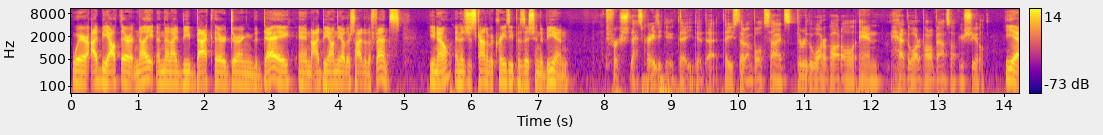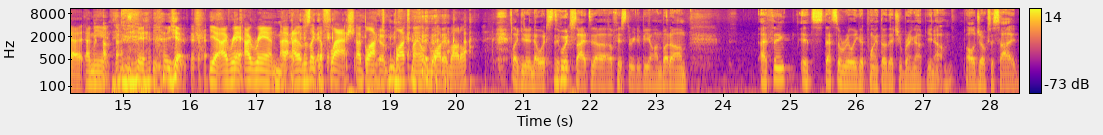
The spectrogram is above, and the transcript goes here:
where I'd be out there at night and then I'd be back there during the day and I'd be on the other side of the fence. You know, and it's just kind of a crazy position to be in. For sh- that's crazy, dude. That you did that. That you stood on both sides, threw the water bottle, and had the water bottle bounce off your shield. Yeah, I mean, yeah, yeah. I ran. I ran. I, I was like the Flash. I blocked blocked my own water bottle. It's like you didn't know which which side uh, of history to be on. But um, I think it's that's a really good point though that you bring up. You know, all jokes aside,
